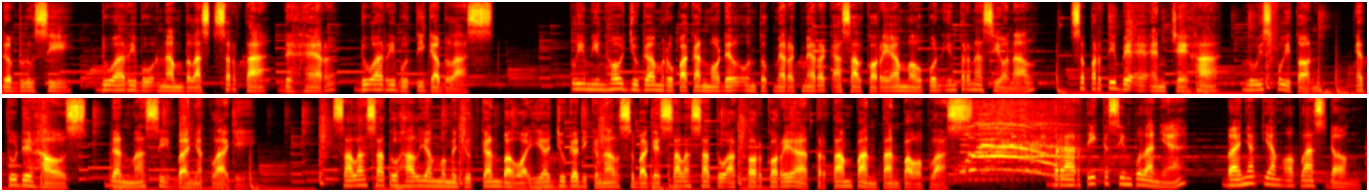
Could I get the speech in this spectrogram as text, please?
the Blue Sea, 2016 serta The Hair 2013. Lee Min Ho juga merupakan model untuk merek-merek asal Korea maupun internasional, seperti BENCH, Louis Vuitton, Etude House, dan masih banyak lagi. Salah satu hal yang mengejutkan bahwa ia juga dikenal sebagai salah satu aktor Korea tertampan tanpa oplas. Berarti kesimpulannya, banyak yang oplas dong.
